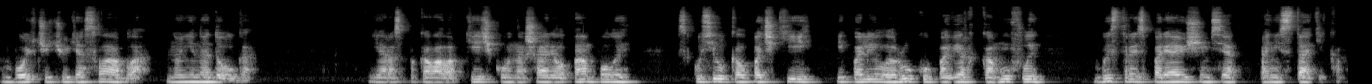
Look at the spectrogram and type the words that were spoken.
Боль чуть-чуть ослабла, но ненадолго. Я распаковал аптечку, нашарил ампулы, скусил колпачки и полил руку поверх камуфлы быстро испаряющимся анистатиком.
